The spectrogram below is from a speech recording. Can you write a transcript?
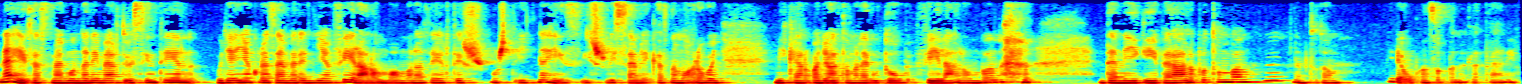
nehéz ezt megmondani, mert őszintén ugye ilyenkor az ember egy ilyen félálomban van azért, és most így nehéz is visszaemlékeznem arra, hogy miken agyaltam a legutóbb félálomban, de még éber állapotomban, hm, nem tudom, videókon szoktam ötletelni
